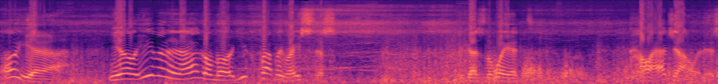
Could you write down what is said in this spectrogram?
oh yeah. You know, even in angle mode, you could probably race this. Because the way it, how agile it is.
